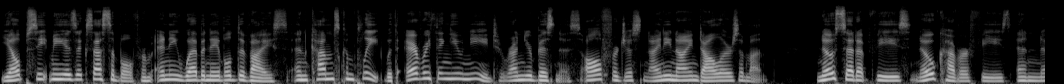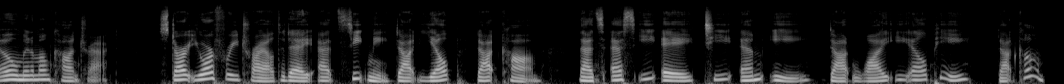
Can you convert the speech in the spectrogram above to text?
Yelp Seat Me is accessible from any web enabled device and comes complete with everything you need to run your business, all for just $99 a month. No setup fees, no cover fees, and no minimum contract. Start your free trial today at seatme.yelp.com. That's S E A T M E dot Y E L P dot com.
